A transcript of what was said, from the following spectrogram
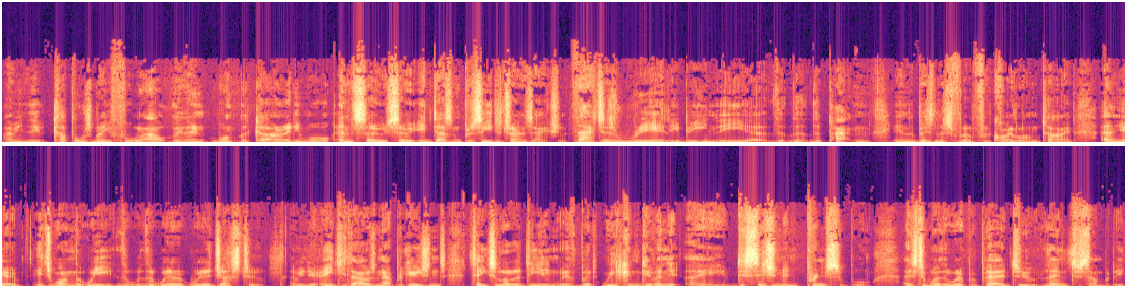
I mean, the couples may fall out. They don't want the car anymore. And so, so it doesn't proceed to transaction. That has really been the, uh, the, the, the, pattern in the business for, for quite a long time. And, you know, it's one that we, that, that we we adjust to. I mean, 80,000 applications takes a lot of dealing with, but we can give an, a decision in principle as to whether we're prepared to lend to somebody,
